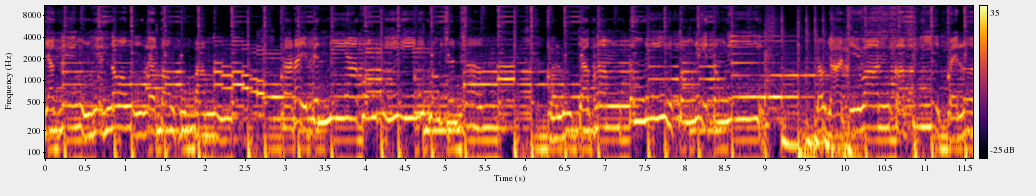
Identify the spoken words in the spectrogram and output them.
อยากเล่งเห็นน้องแล้วต้องผูกปั๊มถ้าได้เป็นเมียของพี่นี่คงชื่นชมว่าลูกจะคลำตรงนี้ตรงนี้ตรงนี้ เจ้าอย่าจีวันกับพี่ไปเลย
